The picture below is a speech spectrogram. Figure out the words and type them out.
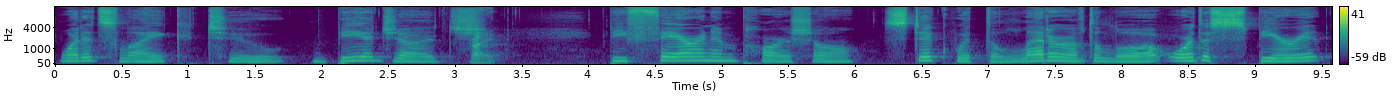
what it's like to be a judge, right? be fair and impartial, stick with the letter of the law or the spirit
